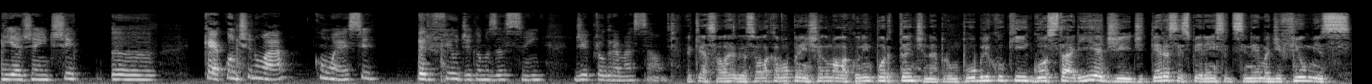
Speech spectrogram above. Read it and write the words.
E a gente uh, quer continuar com esse perfil, digamos assim, de programação. É que a Sala Redenção ela acabou preenchendo uma lacuna importante né, para um público que gostaria de, de ter essa experiência de cinema de filmes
